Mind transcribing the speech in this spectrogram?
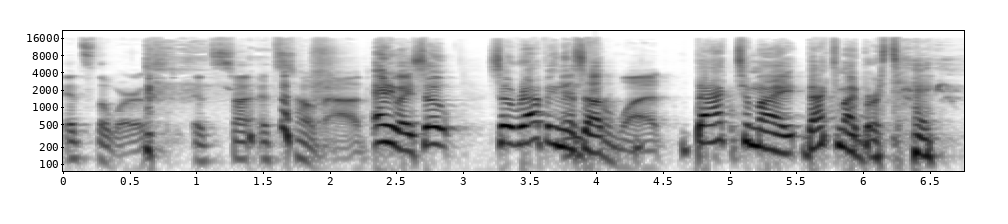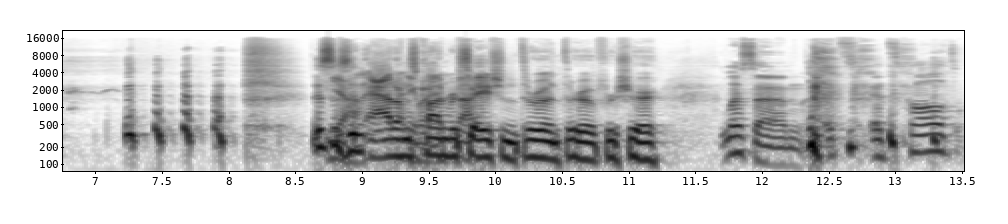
It's the worst. It's so, it's so bad. Anyway, so so wrapping this up, what? back to my back to my birthday. this is an Adams anyway, conversation through and through for sure. Listen, it's it's called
